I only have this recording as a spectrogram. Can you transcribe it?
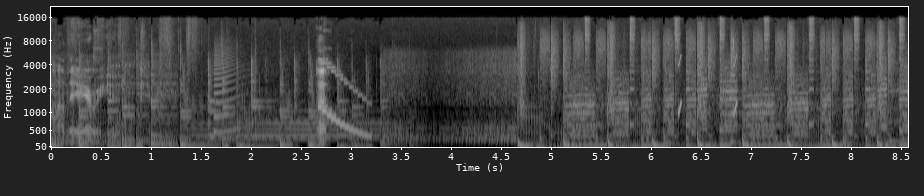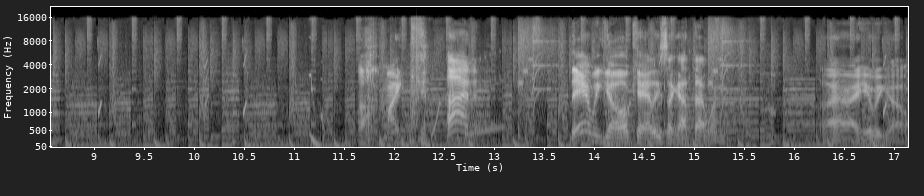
Oh, there we go. Okay. Oh. Oh my god! There we go. Okay, at least I got that one. All right, here we go.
